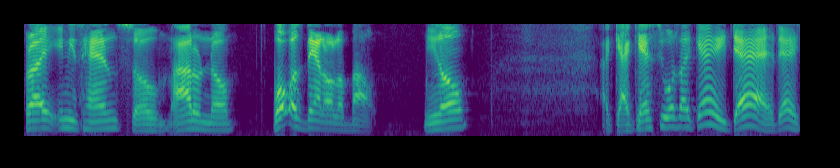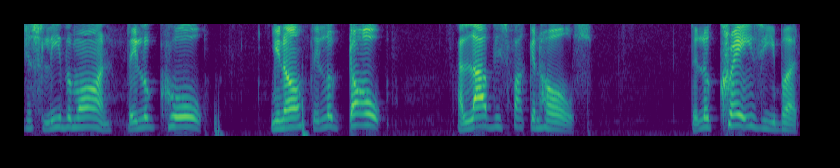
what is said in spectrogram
right, in his hands. So I don't know. What was that all about? You know? I, I guess he was like, hey, dad, hey, just leave them on. They look cool. You know? They look dope. I love these fucking holes. They look crazy, but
